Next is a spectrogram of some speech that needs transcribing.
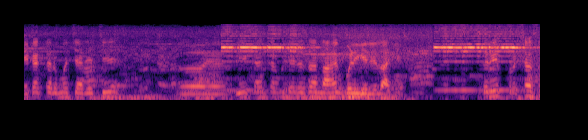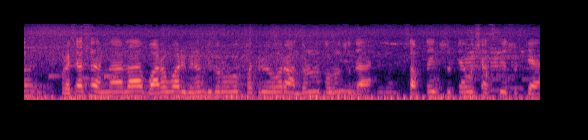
एका कर्मचाऱ्याचे एका कर्मचाऱ्याचा नाहक बळी गेलेला आहे. तरी प्रशासन प्रशासनाला वारंवार विनंती करून व पत्रव्यवहार आंदोलन करूनसुद्धा साप्ताहिक सुट्ट्या व शासकीय सुट्ट्या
